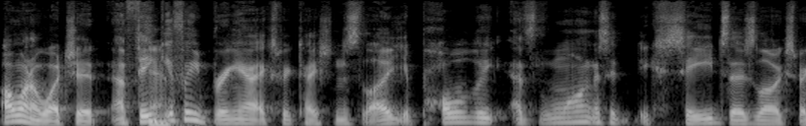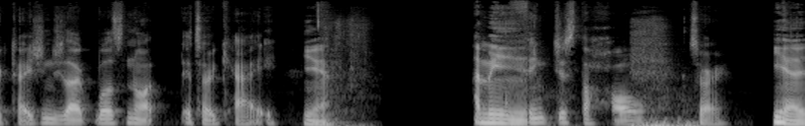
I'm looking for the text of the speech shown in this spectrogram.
I want to watch it. I think Yeah. if we bring our expectations low, you probably, as long as it exceeds those low expectations, you're like, well, it's not, it's okay. Yeah. I I mean, think just the whole, sorry. Yeah.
